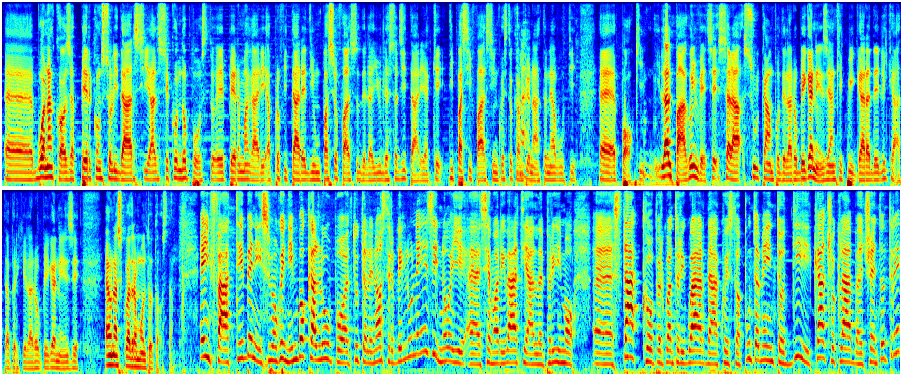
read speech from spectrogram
eh, buona cosa per consolidarsi al secondo posto e per magari approfittare di un passo falso della Giulia Sagittaria che di passi falsi in questo campionato ne ha avuti eh, pochi. L'Alpago invece sarà sul campo della Robeganese, anche qui gara delicata perché la Robeganese è una squadra molto tosta. E infatti, benissimo, quindi in bocca al lupo a tutte le nostre bellunesi, noi eh, siamo arrivati al primo eh, stacco per quanto riguarda questo appuntamento di Calcio Club 103.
